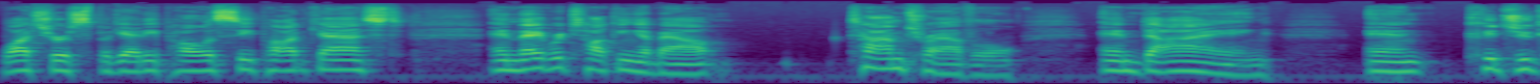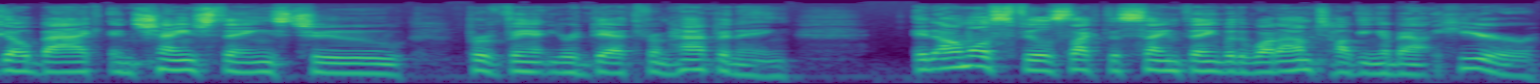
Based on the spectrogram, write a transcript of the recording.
Watch Your Spaghetti Policy podcast, and they were talking about time travel and dying and could you go back and change things to prevent your death from happening? It almost feels like the same thing with what I'm talking about here.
